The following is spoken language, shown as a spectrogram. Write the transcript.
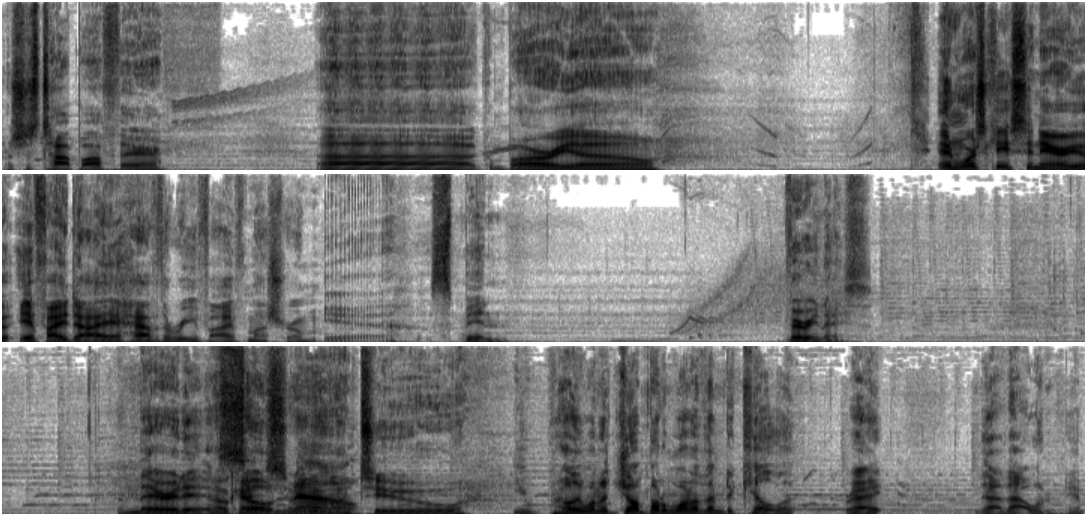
let's just top off there. Uh, Goombario. In worst case scenario, if I die, I have the revive mushroom. Yeah. Spin. Very nice. And there it is. Okay, so, so, now we want to. you probably want to jump on one of them to kill it, right? Yeah, that one. Yep.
